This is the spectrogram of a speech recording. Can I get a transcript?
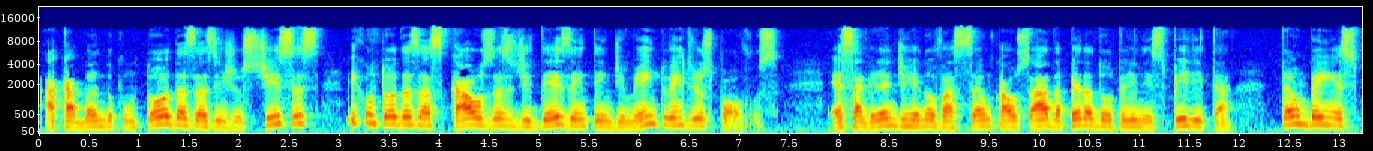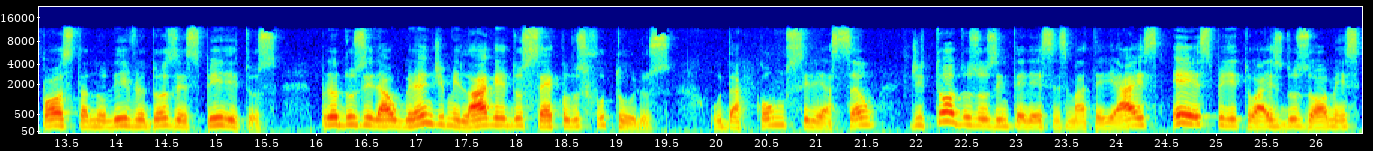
acabando com todas as injustiças e com todas as causas de desentendimento entre os povos essa grande renovação causada pela doutrina espírita, tão bem exposta no Livro dos Espíritos, produzirá o grande milagre dos séculos futuros, o da conciliação de todos os interesses materiais e espirituais dos homens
